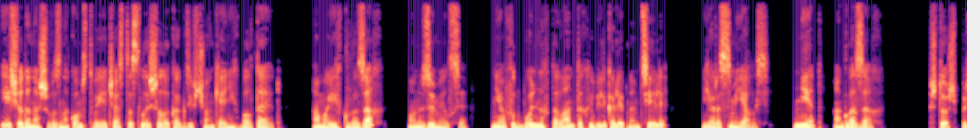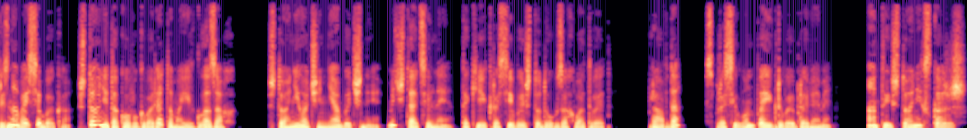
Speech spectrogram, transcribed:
Еще до нашего знакомства я часто слышала, как девчонки о них болтают. О моих глазах? Он изумился. Не о футбольных талантах и великолепном теле? Я рассмеялась. Нет, о глазах. Что ж, признавайся, Бека, что они такого говорят о моих глазах? Что они очень необычные, мечтательные, такие красивые, что дух захватывает. Правда? спросил он, поигрывая бровями. А ты что о них скажешь?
